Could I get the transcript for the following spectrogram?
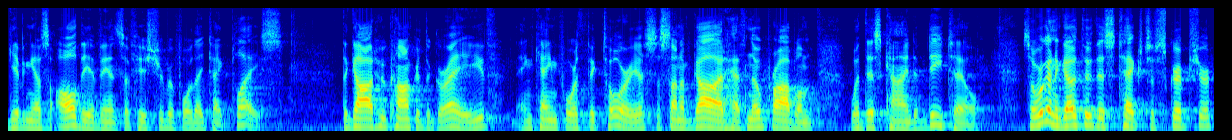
giving us all the events of history before they take place. The God who conquered the grave and came forth victorious, the Son of God, has no problem with this kind of detail. So we're going to go through this text of Scripture.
